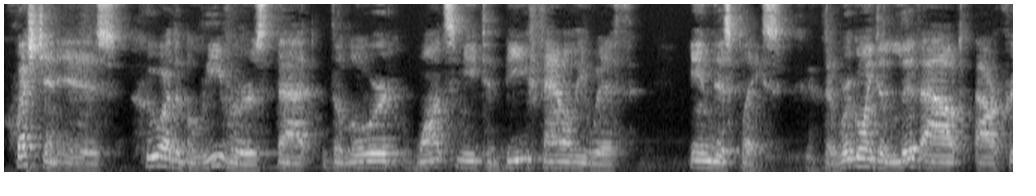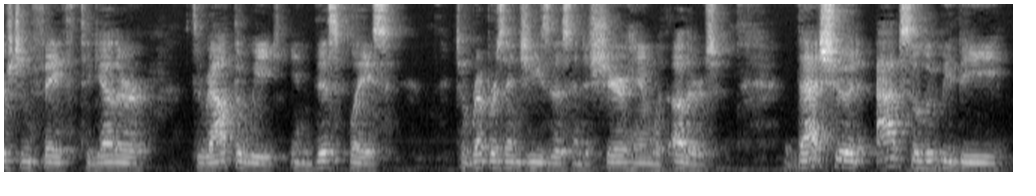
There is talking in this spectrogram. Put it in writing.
question is who are the believers that the Lord wants me to be family with in this place? That we're going to live out our Christian faith together throughout the week in this place to represent Jesus and to share him with others. That should absolutely be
